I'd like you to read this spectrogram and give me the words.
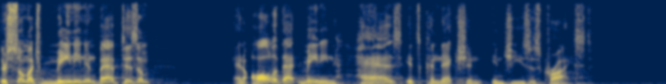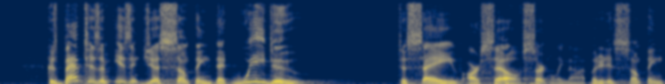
There's so much meaning in baptism. And all of that meaning has its connection in Jesus Christ. Because baptism isn't just something that we do to save ourselves, certainly not, but it is something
